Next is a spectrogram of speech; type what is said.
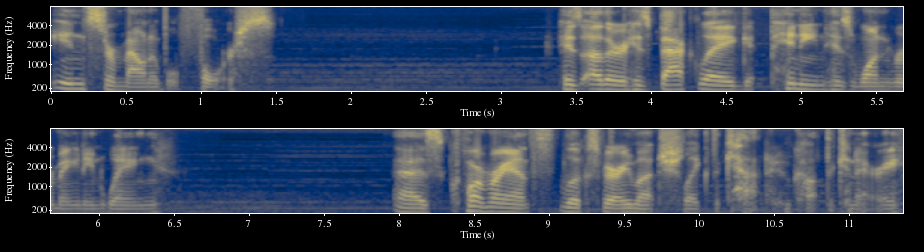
insurmountable force his other his back leg pinning his one remaining wing as cormoranth looks very much like the cat who caught the canary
